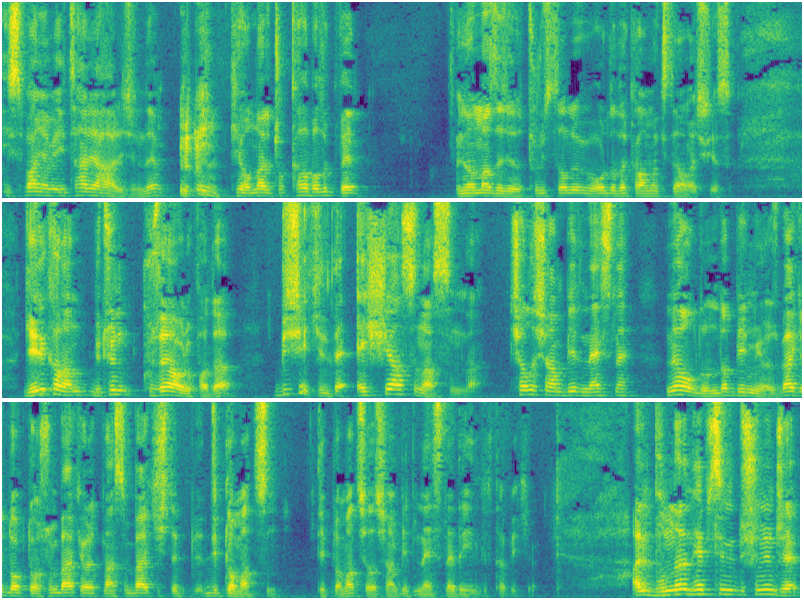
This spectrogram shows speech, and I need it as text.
İspanya ve İtalya haricinde ki onlar da çok kalabalık ve inanılmaz derecede turist alıyor ve orada da kalmak istemem açıkçası. Geri kalan bütün Kuzey Avrupa'da bir şekilde eşyasın aslında. Çalışan bir nesne. Ne olduğunu da bilmiyoruz. Belki doktorsun, belki öğretmensin, belki işte diplomatsın. Diplomat çalışan bir nesne değildir tabii ki. Hani bunların hepsini düşününce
